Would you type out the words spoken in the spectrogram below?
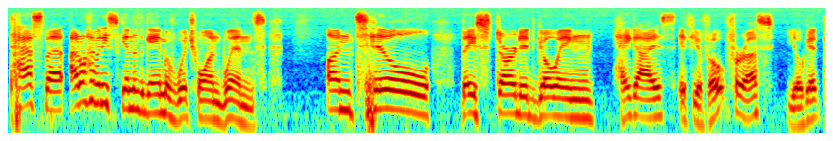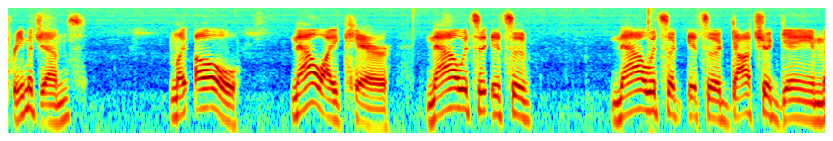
past that i don't have any skin in the game of which one wins until they started going hey guys if you vote for us you'll get primogems i'm like oh now i care now it's a it's a now it's a it's a gacha game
